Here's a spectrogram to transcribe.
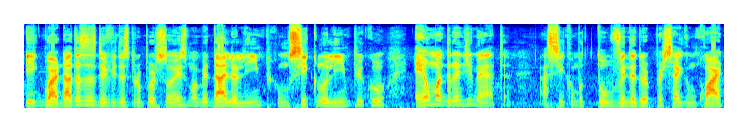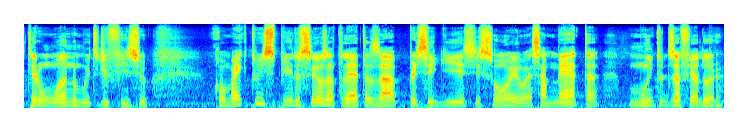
e guardadas as devidas proporções, uma medalha olímpica, um ciclo olímpico é uma grande meta. Assim como todo vendedor persegue um quarter, um ano muito difícil. Como é que tu inspira os seus atletas a perseguir esse sonho, essa meta muito desafiadora?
